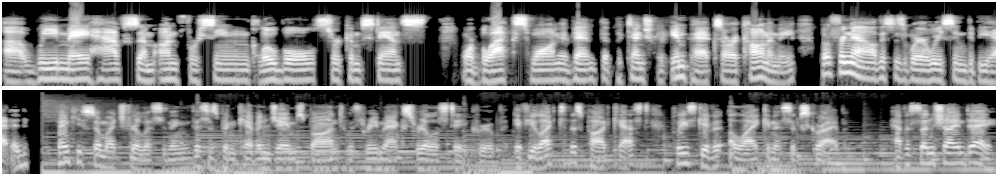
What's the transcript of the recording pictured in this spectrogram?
Uh, we may have some unforeseen global circumstance or black swan event that potentially impacts our economy, but for now, this is where we seem to be headed. Thank you so much for listening. This has been Kevin James Bond with Remax Real Estate Group. If you liked this podcast, please give it a like and a subscribe. Have a sunshine day.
